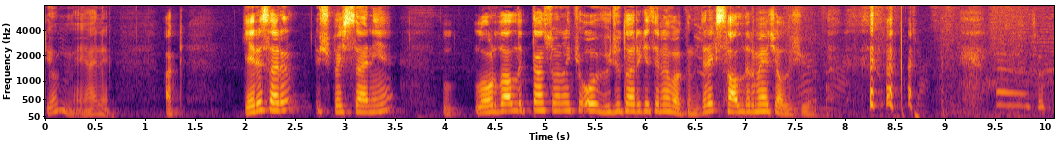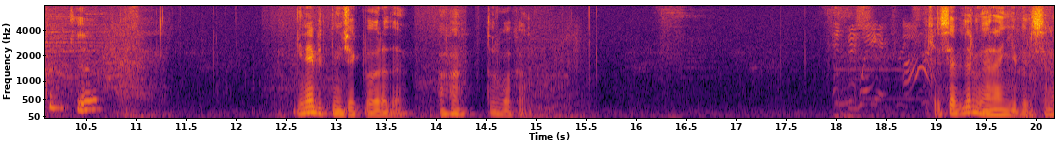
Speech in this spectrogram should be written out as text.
diyorum ya yani. Bak geri sarın 3-5 saniye. L- Lord'u aldıktan sonraki o vücut hareketine bakın. Direkt saldırmaya çalışıyor. Çok komik ya. Yine bitmeyecek bu arada. Aha dur bakalım. Kesebilir mi herhangi birisini?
